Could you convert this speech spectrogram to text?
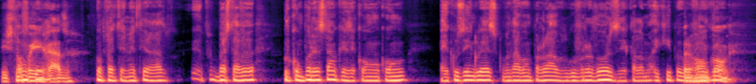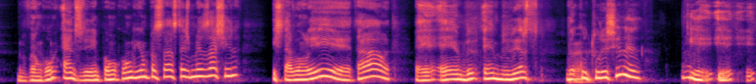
Isto não Então, foi foi errado. Completamente errado. Bastava, por comparação, quer dizer, com, com é que os ingleses que mandavam para lá, os governadores e aquela equipa Para Hong Kong. Hong antes de irem para Hong Kong, iam passar seis meses à China. E estavam ali e tal, é, é é embeber-se da cultura chinesa. E, e- e-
